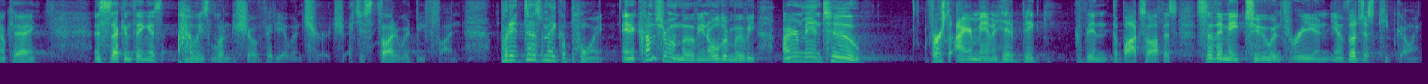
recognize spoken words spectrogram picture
okay? And the second thing is, I always wanted to show a video in church. I just thought it would be fun. But it does make a. And it comes from a movie, an older movie, Iron Man 2. First Iron Man hit a big in the box office, so they made two and three, and you know, they'll just keep going.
